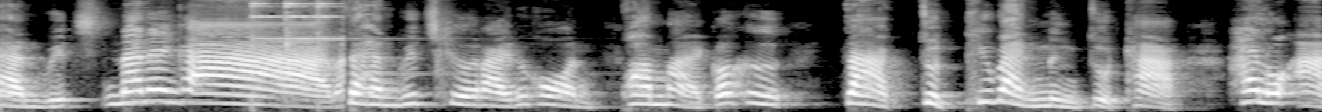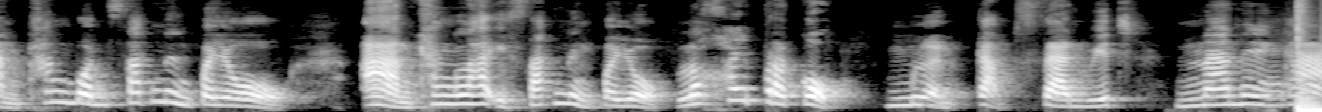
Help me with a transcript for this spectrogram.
แซนด์วิชนั่นเองค่ะแซนด์วิชคืออะไรทุกคน ความหมายก็คือจากจุดที่แหว่งหนึ่งจุดค่ะ ให้เราอ่านข้างบนสักหนึ่งประโยค อ่านข้างล่างอีกสักหนึ่งประโยค แล้วค่อยประกบเหมือนกับแซนด์วิชนั่นเองค่ะ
